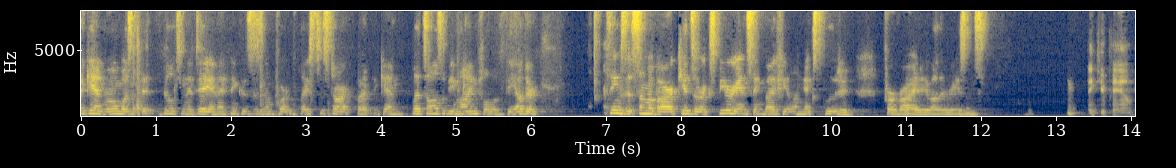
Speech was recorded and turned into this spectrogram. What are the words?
again, Rome wasn't built in a day, and I think this is an important place to start. But again, let's also be mindful of the other things that some of our kids are experiencing by feeling excluded for a variety of other reasons. Thank you, Pam.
